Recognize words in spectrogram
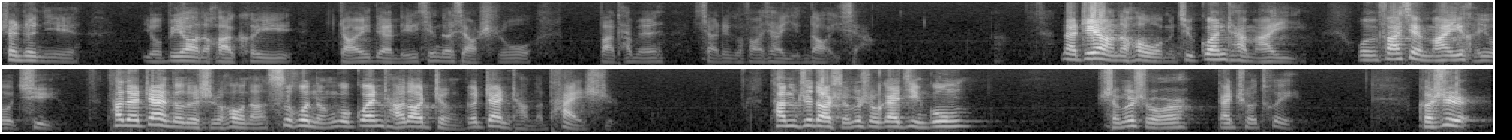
甚至你有必要的话，可以找一点零星的小食物，把它们向这个方向引导一下。那这样的话，我们去观察蚂蚁，我们发现蚂蚁很有趣。它在战斗的时候呢，似乎能够观察到整个战场的态势。他们知道什么时候该进攻，什么时候该撤退。可是，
